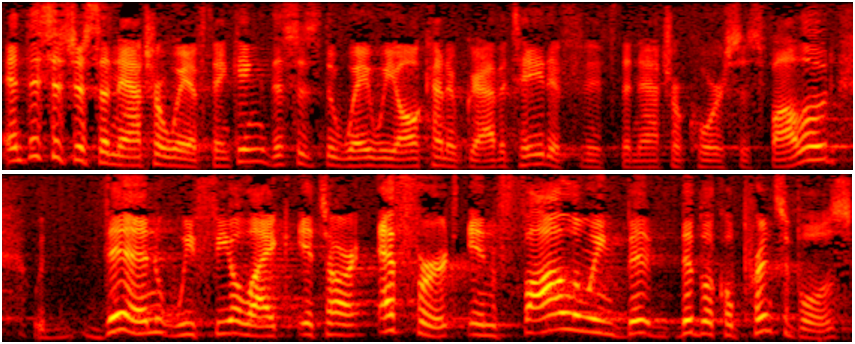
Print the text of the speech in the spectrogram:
and this is just a natural way of thinking, this is the way we all kind of gravitate if, if the natural course is followed. Then we feel like it's our effort in following bi- biblical principles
